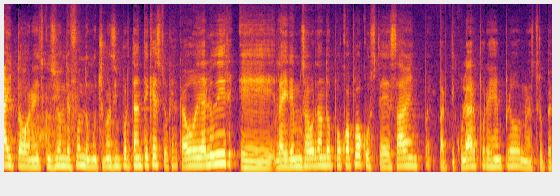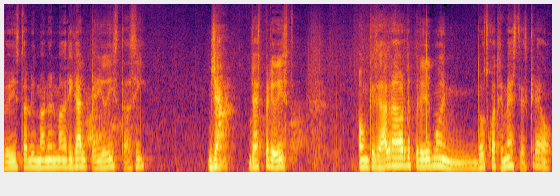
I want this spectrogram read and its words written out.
hay toda una discusión de fondo mucho más importante que esto que acabo de aludir. Eh, la iremos abordando poco a poco. Ustedes saben, en particular, por ejemplo, nuestro periodista Luis Manuel Madrigal, periodista, sí. Ya, ya es periodista. Aunque sea graduador de periodismo en dos cuatrimestres, creo.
